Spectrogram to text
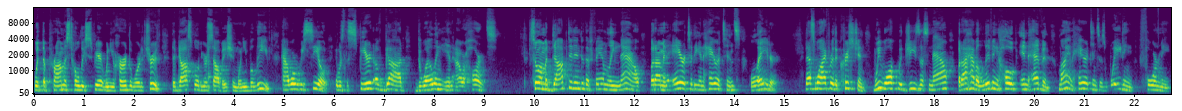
with the promised Holy Spirit when you heard the word of truth, the gospel of your salvation when you believed. How were we sealed? It was the spirit of God dwelling in our hearts. So I'm adopted into the family now, but I'm an heir to the inheritance later. That's why for the Christian, we walk with Jesus now, but I have a living hope in heaven. My inheritance is waiting for me,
